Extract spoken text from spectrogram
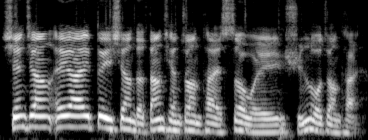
先将 AI 对象的当前状态设为巡逻状态，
